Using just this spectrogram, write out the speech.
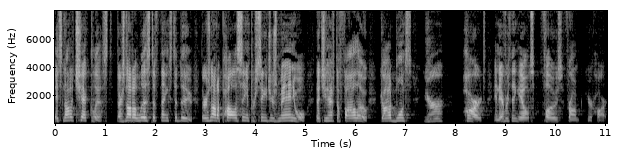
It's not a checklist. There's not a list of things to do. There's not a policy and procedures manual that you have to follow. God wants your heart, and everything else flows from your heart.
